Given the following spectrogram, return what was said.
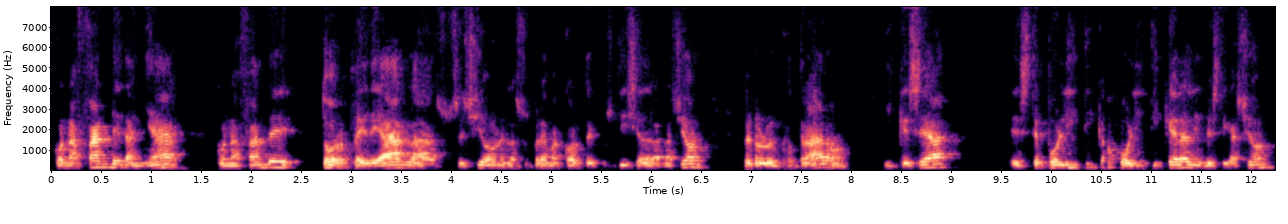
con afán de dañar, con afán de torpedear la sucesión en la Suprema Corte de Justicia de la Nación, pero lo encontraron. Y que sea este, política politiquera la investigación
